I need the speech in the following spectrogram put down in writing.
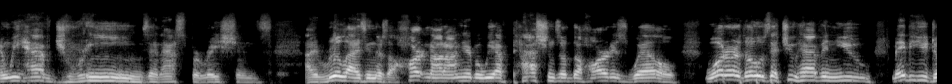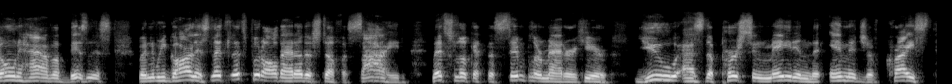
and we have dreams and aspirations. I realizing there's a heart not on here, but we have passions of the heart as well. What are those that you have in you? Maybe you don't have a business, but regardless, let's let's put all that other stuff aside. Let's look at the simpler matter here. You, as the person made in the image of Christ,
